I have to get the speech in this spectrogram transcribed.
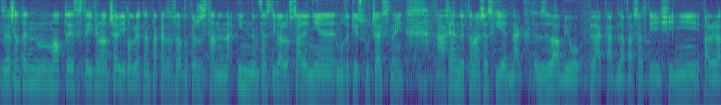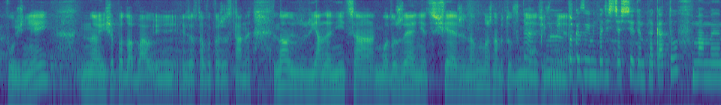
Zresztą ten motyw tej wiolonczeli, w ogóle ten plakat został wykorzystany na innym festiwalu, wcale nie muzyki współczesnej. A Henryk Tomaszewski jednak zrobił plakat dla warszawskiej jesieni parę lat później, no i się podobał i, został wykorzystany. No, Jan Lenica, Młodożeniec, Świeży, no można by tu wymieniać tak, i wymieniać. Pokazujemy 27 plakatów. Mamy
